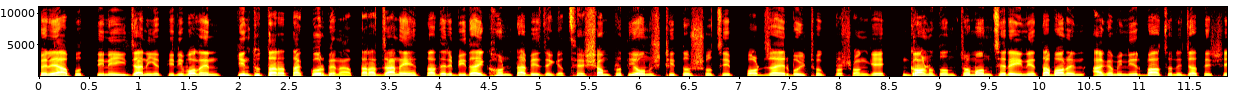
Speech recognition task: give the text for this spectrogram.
পেলে আপত্তি নেই জানিয়ে তিনি বলেন, কিন্তু তারা তা করবে না। তারা জানে তাদের বিদায় ঘণ্টা বেজে গেছে। সম্প্রতি অনুষ্ঠিত সচিব পর্যায়ের বৈঠক প্রসঙ্গে গণতন্ত্র মঞ্চের এই নেতা বলেন, আগামী নির্বাচনে যাতে সে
